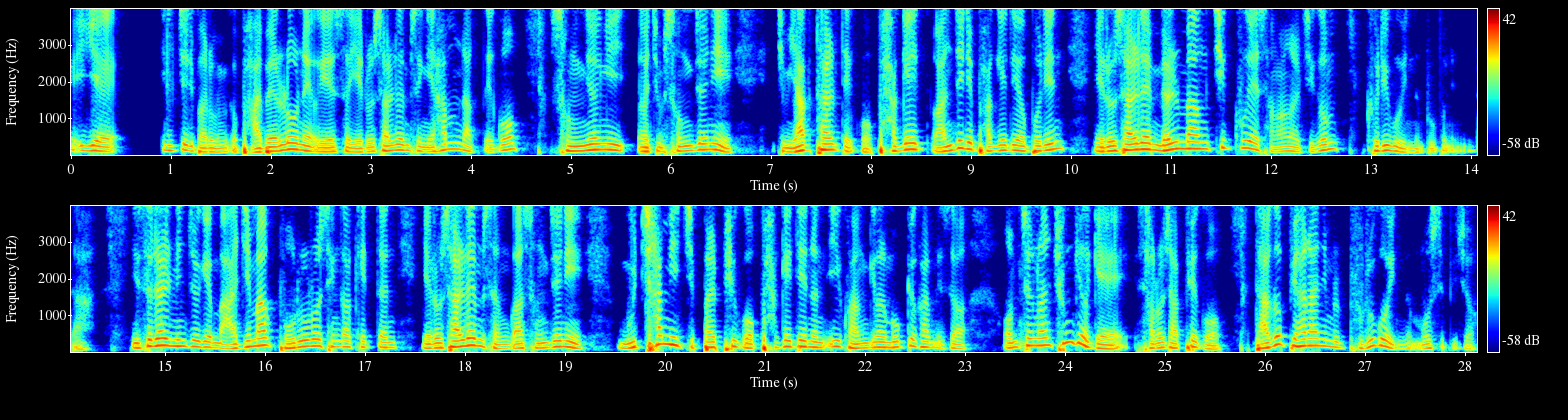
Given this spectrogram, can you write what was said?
이게 1절이 바로 뭡니까? 바벨론에 의해서 예루살렘 성이 함락되고 성령이 어, 지금 성전이 지금 약탈되고 파괴 완전히 파괴되어 버린 예루살렘 멸망 직후의 상황을 지금 그리고 있는 부분입니다. 이스라엘 민족의 마지막 보루로 생각했던 예루살렘 성과 성전이 무참히 짓밟히고 파괴되는 이 광경을 목격하면서 엄청난 충격에 사로잡히고 다급히 하나님을 부르고 있는 모습이죠.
